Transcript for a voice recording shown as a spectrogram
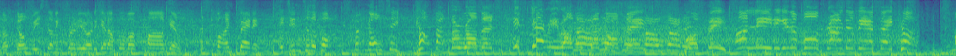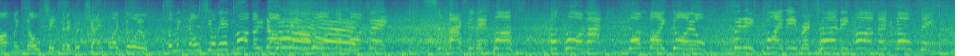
McNulty's done incredibly well to get up above Cargill and find Bennett. It's into the box. McNulty cut back for Roberts. It's Gary Roberts for Pompey. Pompey are leading in the fourth round of the FA Cup. Marc McNulty, but a good chance by Doyle. For McNulty on the edge. Marc McNulty oh, scores for. Smashes it past McCormack. Won by Doyle. Finished by the returning Marc McNulty.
